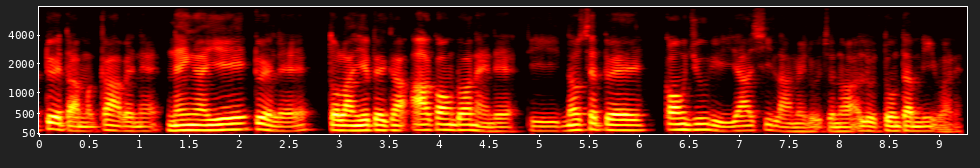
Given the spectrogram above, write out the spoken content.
အတွက်တာမကပဲနဲ့နိုင်ငံရေးအတွက်လည်းတော်လန်ရဲ့ဘက်ကအားကောင်းသွားနိုင်တဲ့ဒီနောက်ဆက်တွဲကောင်းကျိုးတွေရရှိလာမယ်လို့ကျွန်တော်အဲ့လိုသုံးသပ်မိပါတယ်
